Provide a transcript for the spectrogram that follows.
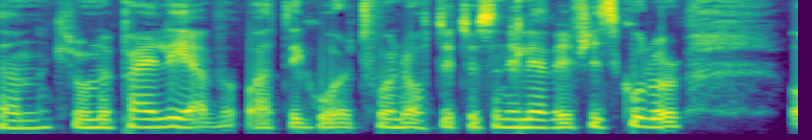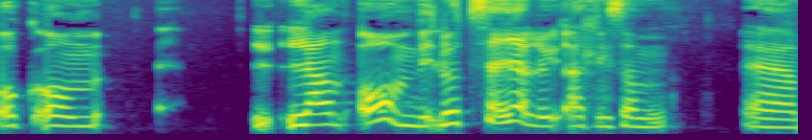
000 kronor per elev och att det går 280 000 elever i friskolor. Och om, land, om låt säga att liksom, eh,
